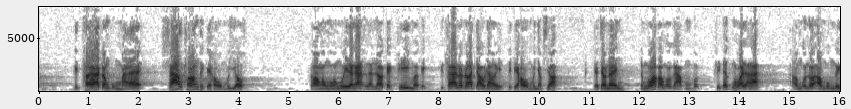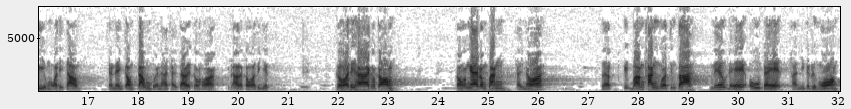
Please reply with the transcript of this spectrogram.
cái thai trong bụng mẹ sáu tháng thì cái hồn mới vô. Còn ông hoàng nguyên á, là nó cái khi mà cái cái tha nó ra chào đời thì cái hồn mới nhập gió. Và cho nên, năm ngó con có gặp ông bác sĩ đức hỏi là, ông có nói ông cũng nghi, ông hỏi thì tao cho nên con trong bữa nay thầy tới, con hỏi, đó là câu hỏi thứ nhất. Câu hỏi thứ hai của con con có nghe trong băng thầy nói là cái bản thân của chúng ta, nếu để ưu trệ thành những cái rừng hoang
